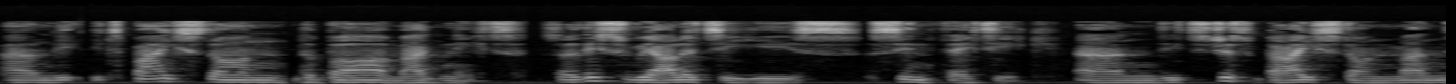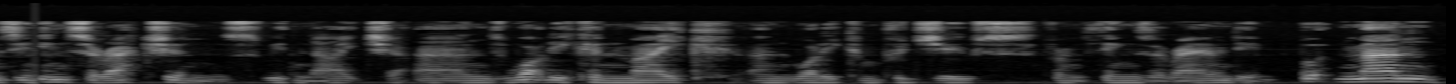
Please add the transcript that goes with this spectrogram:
and it's based on the bar magnet. So this reality is synthetic and it's just based on man's interactions with nature and what he can make and what he can produce from things around him. But man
